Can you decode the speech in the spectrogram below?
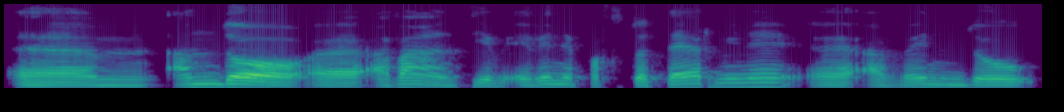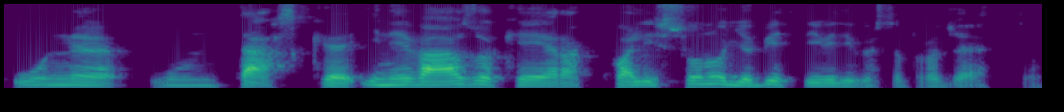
ehm, andò eh, avanti e, e, venne portato a termine eh, avendo un, un, task inevaso che era quali sono gli obiettivi di questo progetto.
